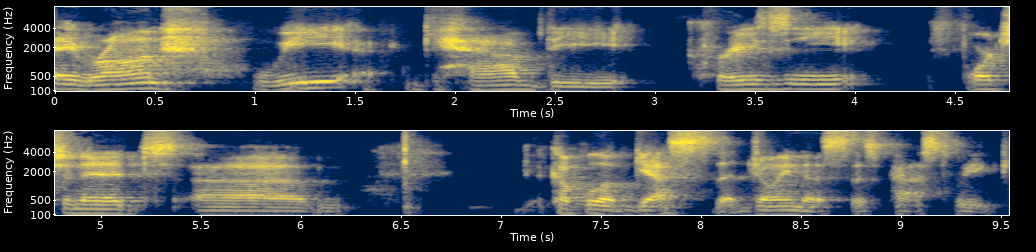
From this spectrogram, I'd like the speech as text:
Hey, Ron, we have the crazy, fortunate um, couple of guests that joined us this past week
